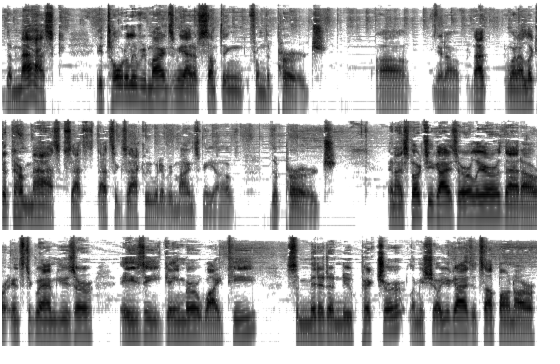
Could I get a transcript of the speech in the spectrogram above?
the mask, it totally reminds me out of something from The Purge. Uh, you know that when I look at their masks, that's that's exactly what it reminds me of, The Purge. And I spoke to you guys earlier that our Instagram user AZGamerYT submitted a new picture. Let me show you guys. It's up on our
